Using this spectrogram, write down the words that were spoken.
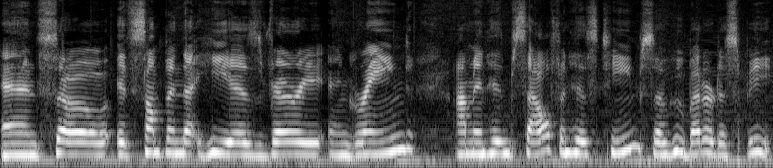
And so it's something that he is very ingrained um, in himself and his team. So who better to speak?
